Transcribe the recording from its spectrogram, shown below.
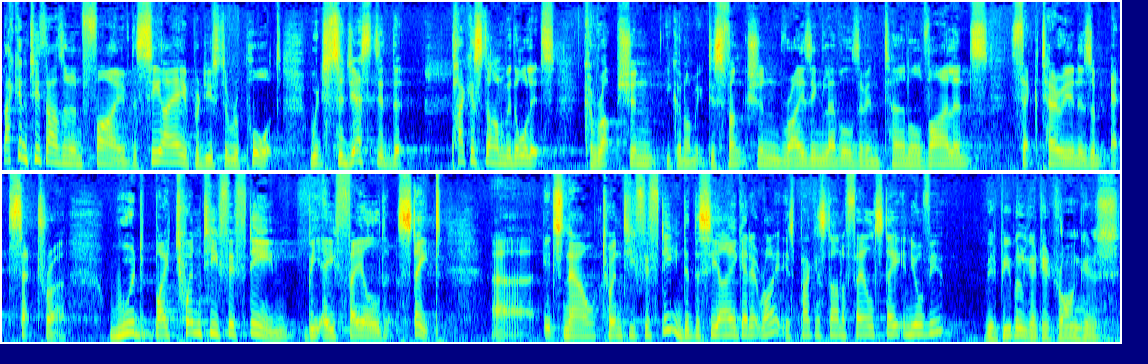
Back in 2005, the CIA produced a report which suggested that Pakistan, with all its corruption, economic dysfunction, rising levels of internal violence, sectarianism, etc., would by 2015 be a failed state. Uh, it's now 2015. Did the CIA get it right? Is Pakistan a failed state in your view? Where people get it wrong is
